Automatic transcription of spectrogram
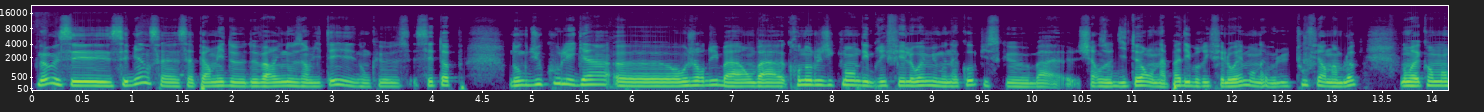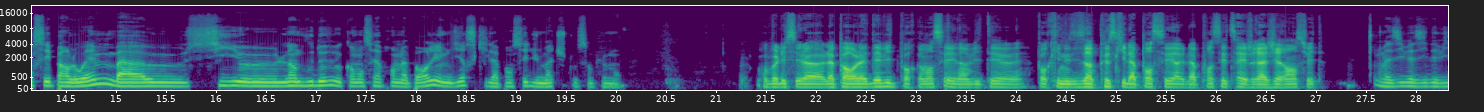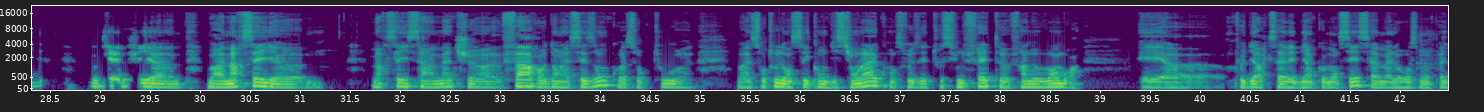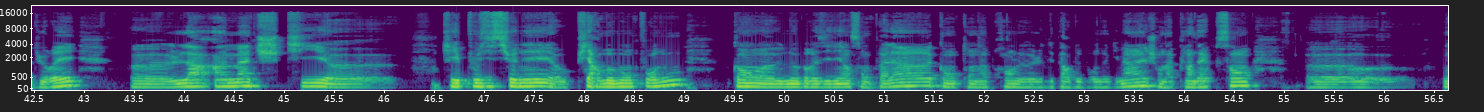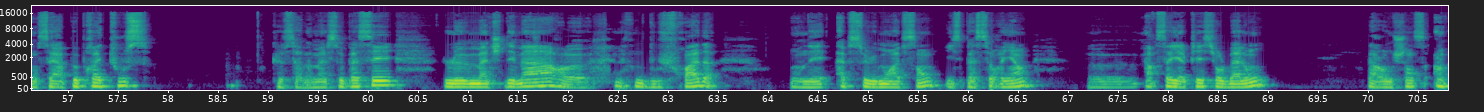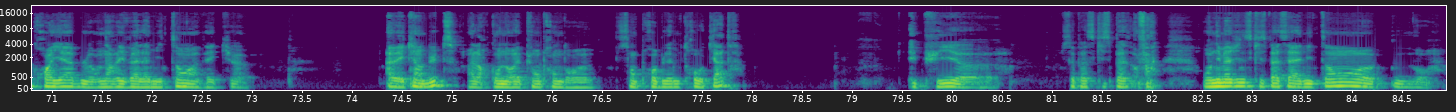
Non, mais c'est, bien, ça, ça permet de, de varier nos invités, donc euh, c'est top. Donc du coup, les gars, euh, aujourd'hui, bah, on va chronologiquement débriefer l'OM et Monaco, puisque, bah, chers auditeurs, on n'a pas débriefé l'OM, on a voulu tout faire d'un bloc. Donc on va commencer par l'OM. Bah, euh, si l'un de vous deux veut commencer à prendre la parole et me dire ce qu'il a pensé du match, tout simplement. On va laisser la, la parole à David pour commencer, l'inviter, pour qu'il nous dise un peu ce qu'il a pensé, il a pensé de ça, et je réagirai ensuite. Vas-y, vas-y, David. Ok, puis euh, bon, à Marseille, euh, Marseille, c'est un match euh, phare dans la saison, quoi. Surtout, euh, bah, surtout dans ces conditions-là, qu'on se faisait tous une fête fin novembre, et on peut dire que ça avait bien commencé. Ça a malheureusement pas duré. là, un match qui qui est positionné au pire moment pour nous, quand nos Brésiliens sont pas là, quand on apprend le, le départ de Bruno Guimaraes, on a plein d'absents. on sait à peu près tous que ça va mal se passer. Le match démarre, euh, douche froide. On est absolument absent. Il se passe rien. Euh, Marseille a le pied sur le ballon. Par une chance incroyable, on arrive à la mi-temps avec euh, avec un but, alors qu'on aurait pu en prendre sans problème trois ou quatre. Et puis, euh, on sait pas ce qui se passe. Enfin, on imagine ce qui se passe à la mi-temps,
